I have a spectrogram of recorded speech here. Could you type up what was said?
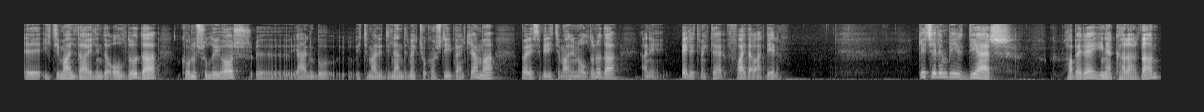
e, ihtimal dahilinde olduğu da konuşuluyor. Ee, yani bu ihtimali dillendirmek çok hoş değil belki ama böylesi bir ihtimalin olduğunu da hani belirtmekte fayda var diyelim. Geçelim bir diğer habere yine karardan.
